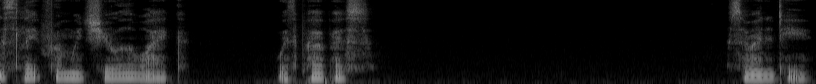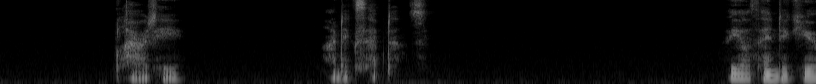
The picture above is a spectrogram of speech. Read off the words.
A sleep from which you will awake with purpose, serenity, clarity, and acceptance. The authentic you.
